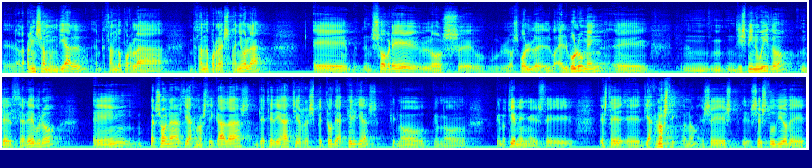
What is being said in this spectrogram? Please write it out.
eh, a la prensa mundial, empezando por la, empezando por la española, eh, sobre los, eh, el, volumen disminuido del cerebro en personas diagnosticadas de TDAH respecto de aquellas que no, que no, que no tienen este, este diagnóstico, ¿no? ese, ese, estudio de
